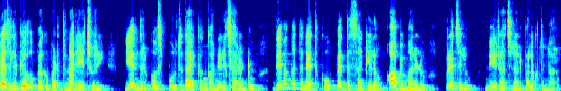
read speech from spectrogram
ప్రజలకే ఉపయోగపడుతున్న ఏచూరి ఎందరికో స్ఫూర్తిదాయకంగా నిలిచారంటూ దివంగత నేతకు పెద్ద సంఖ్యలో అభిమానులు ప్రజలు నీరాజనాలు పలుకుతున్నారు.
